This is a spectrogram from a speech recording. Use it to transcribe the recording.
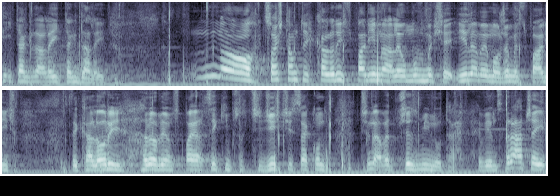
i tak dalej, i tak dalej. No, coś tam tych kalorii spalimy, ale umówmy się, ile my możemy spalić kalorii robiąc pajacyki przez 30 sekund, czy nawet przez minutę. Więc raczej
